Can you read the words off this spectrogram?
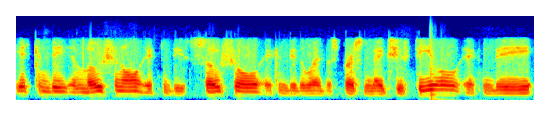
it can be emotional, it can be social, it can be the way this person makes you feel, it can be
